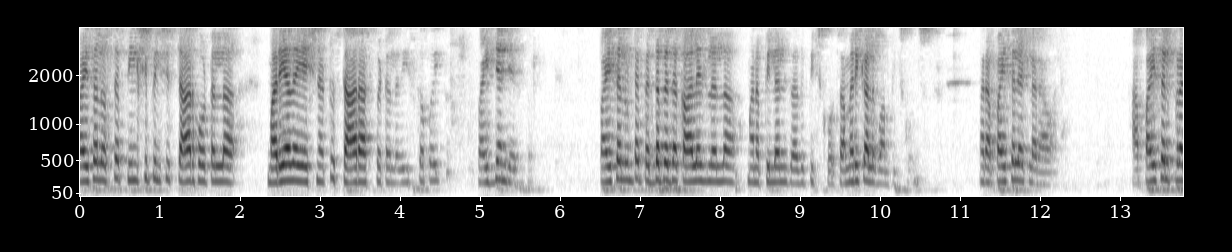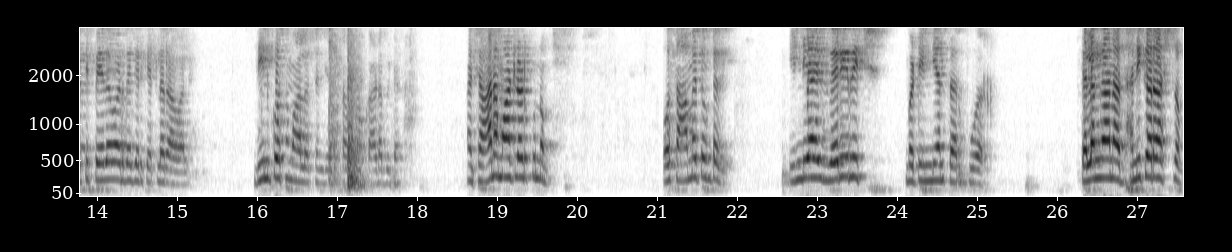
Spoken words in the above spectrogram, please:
పైసలు వస్తే పిలిచి పిలిచి స్టార్ హోటల్లో మర్యాద చేసినట్టు స్టార్ హాస్పిటల్లో తీసుకుపోయి వైద్యం చేస్తారు. పైసలు ఉంటే పెద్ద పెద్ద కాలేజీలలో మన పిల్లల్ని చదివించుకోవచ్చు అమెరికాలకు పంపించుకోవచ్చు. మరి ఆ పైసలు ఎట్లా రావాలి? ఆ పైసలు ప్రతి పేదవాడి దగ్గరికి ఎట్లా రావాలి? దీనికోసం ఆలోచన చేస్తా ఉన్నాం ఒక ఆడబిడ్డ. అని చాలా మాట్లాడుకున్నాం. ఓ సామెత ఉంటుంది. India is very rich but Indians are poor Telangana ధనిక రాష్ట్రం.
